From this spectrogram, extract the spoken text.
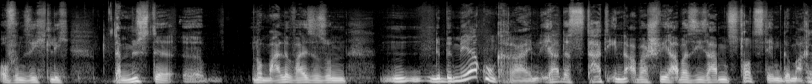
offensichtlich, da müsste äh, normalerweise so ein, eine Bemerkung rein. Ja, das tat Ihnen aber schwer, aber Sie haben es trotzdem gemacht.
